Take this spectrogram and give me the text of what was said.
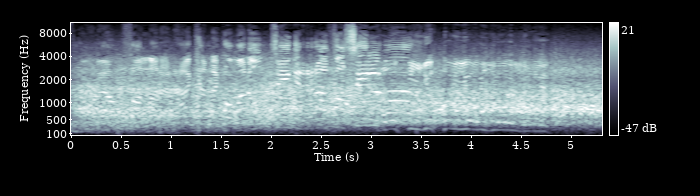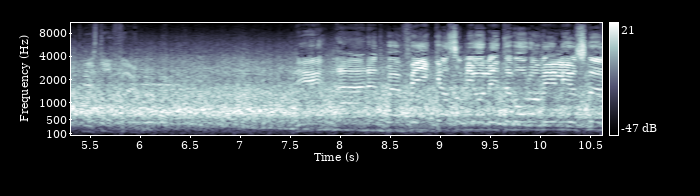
Anfallaren, här kan det komma någonting. Rafa Silva! Oj, oj, oj, oj, oj. Kristoffer. Det är ett Benfica som gör lite vad de vill just nu.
